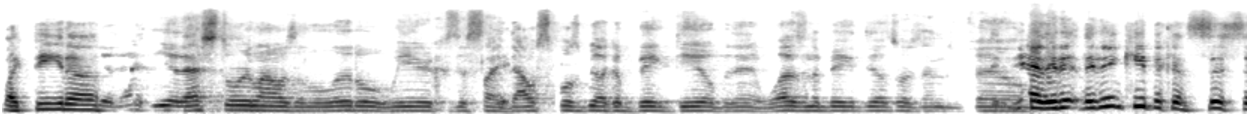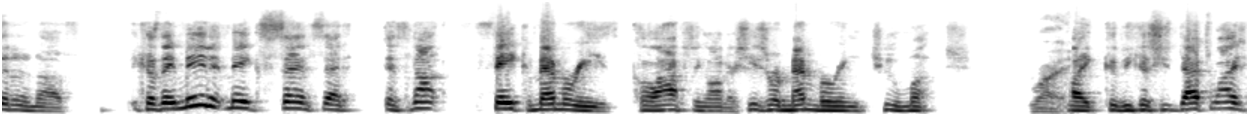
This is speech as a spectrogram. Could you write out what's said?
Like Thena. Yeah, that, yeah, that storyline was a little weird because it's like that was supposed to be like a big deal, but then it wasn't a big deal towards the end of the film. Yeah, they, they didn't keep it consistent enough because they made it make sense that it's not fake memories collapsing on her. She's remembering too much. Right. Like, because she, that's why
